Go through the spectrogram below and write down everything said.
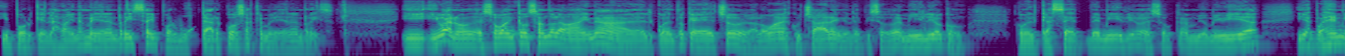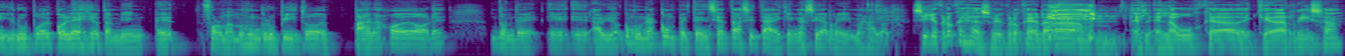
y porque las vainas me dieran risa y por buscar cosas que me dieran risa. Y, y, bueno, eso va causando la vaina, el cuento que he hecho, ya lo van a escuchar en el episodio de Emilio con, con el cassette de Emilio, eso cambió mi vida. Y después en mi grupo de colegio también eh, formamos un grupito de panas jodedores donde eh, eh, había como una competencia tácita de quién hacía reír más al otro. Sí, yo creo que es eso. Yo creo que era mm, es, la búsqueda de qué da risa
